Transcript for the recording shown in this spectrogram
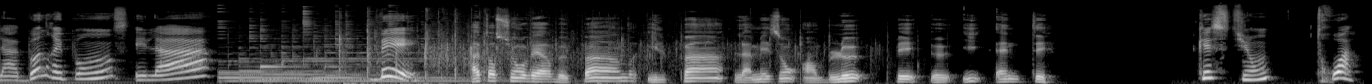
La bonne réponse est la B. Attention au verbe peindre. Il peint la maison en bleu. P-E-I-N-T. Question 3.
